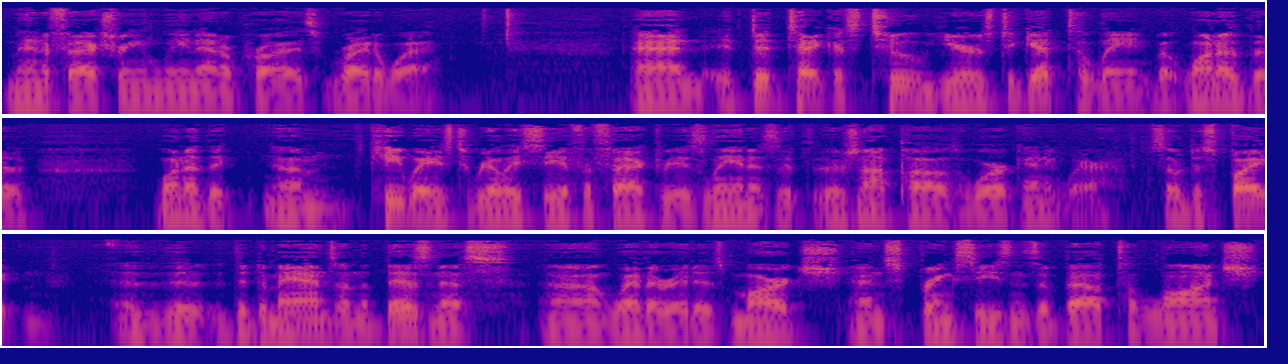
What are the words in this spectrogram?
manufacturing and lean enterprise right away. And it did take us two years to get to lean, but one of the one of the um, key ways to really see if a factory is lean is that there's not piles of work anywhere. So despite the the demands on the business, uh, whether it is March and spring season's about to launch,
